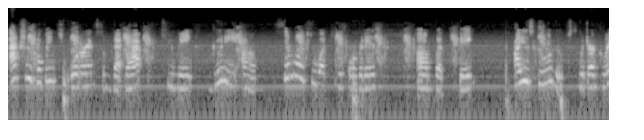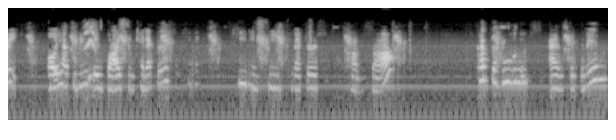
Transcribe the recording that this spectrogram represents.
actually hoping to order in some vet wrap to make Goonie um, similar to what his orbit is, um, but big. I use hula hoops, which are great. All you have to do is buy some connectors, some PVC connectors from saw, cut the hula hoops and stick them in,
